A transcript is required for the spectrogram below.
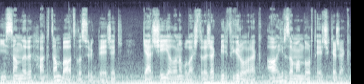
insanları haktan batıla sürükleyecek, gerçeği yalana bulaştıracak bir figür olarak ahir zamanda ortaya çıkacak.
